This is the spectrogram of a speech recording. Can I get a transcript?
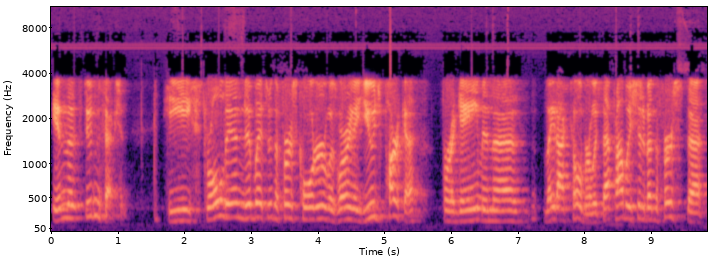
in the student section. He strolled in midway through the first quarter, was wearing a huge parka for a game in uh, late October, which that probably should have been the first uh,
